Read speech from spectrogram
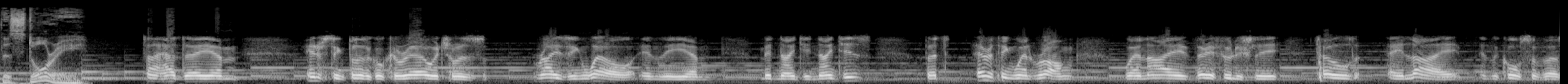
The story. I had a um, interesting political career, which was rising well in the um, mid 1990s, but everything went wrong when I very foolishly told a lie in the course of a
